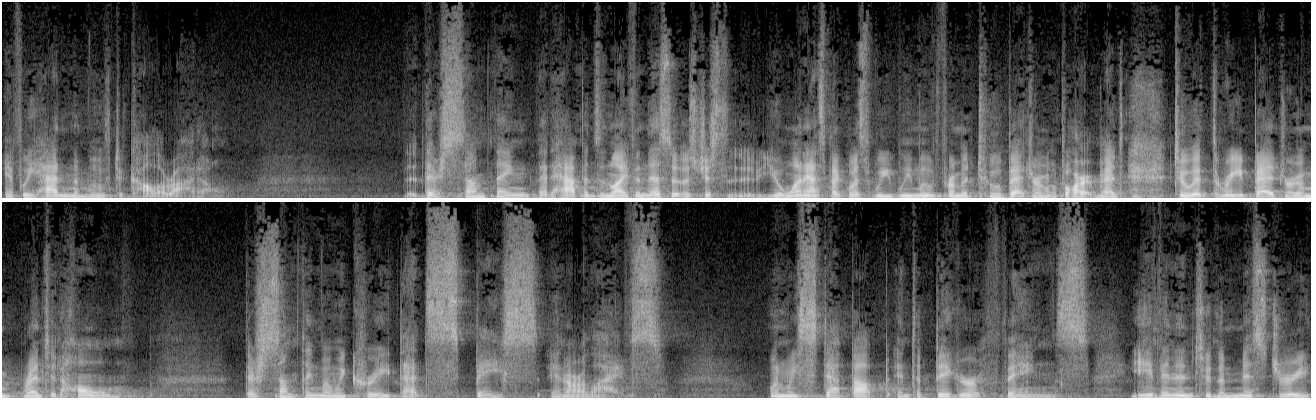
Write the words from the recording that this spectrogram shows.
if we hadn't moved to Colorado. There's something that happens in life. And this, it was just, you know, one aspect was we, we moved from a two bedroom apartment to a three bedroom rented home. There's something when we create that space in our lives, when we step up into bigger things, even into the mystery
